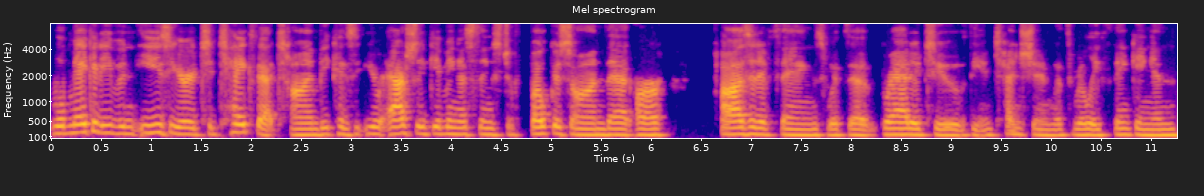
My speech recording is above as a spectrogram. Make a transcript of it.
will make it even easier to take that time because you're actually giving us things to focus on that are positive things with the gratitude, the intention, with really thinking and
